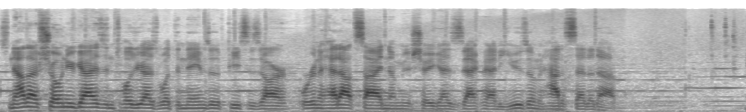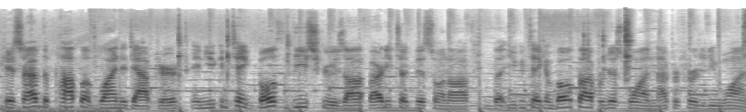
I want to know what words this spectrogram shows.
So now that I've shown you guys and told you guys what the names of the pieces are, we're gonna head outside and I'm gonna show you guys exactly how to use them and how to set it up. Okay, so I have the pop-up blind adapter, and you can take both of these screws off. I already took this one off, but you can take them both off or just one. I prefer to do one.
